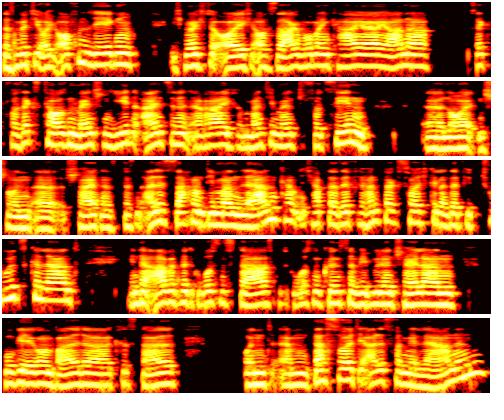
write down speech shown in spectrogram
Das möchte ich euch offenlegen. Ich möchte euch auch sagen, warum ein Kaya Jana vor 6000 Menschen jeden Einzelnen erreicht und manche Menschen vor 10 äh, Leuten schon äh, scheitern. Das, sind alles Sachen, die man lernen kann. Ich habe da sehr viel Handwerkszeug gelernt, sehr viel Tools gelernt in der Arbeit mit großen Stars, mit großen Künstlern wie Bülent Ceylan, Hugo Egon Balder, Kristall. Und ähm, das sollt ihr alles von mir lernen.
